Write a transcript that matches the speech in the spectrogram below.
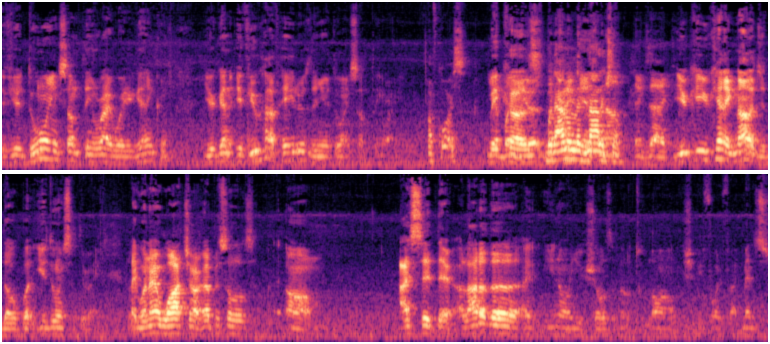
if you're doing something right, where you're getting, con- you're gonna. If you have haters, then you're doing something right. of course Yeah, because- you're- But I don't you can't acknowledge acknow- Exactly. You can- you can't acknowledge it though, but you're doing something right. Like when I watch our episodes, um, I sit there. A lot of the, I, you know, your show's a little too long. It should be 45 minutes.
